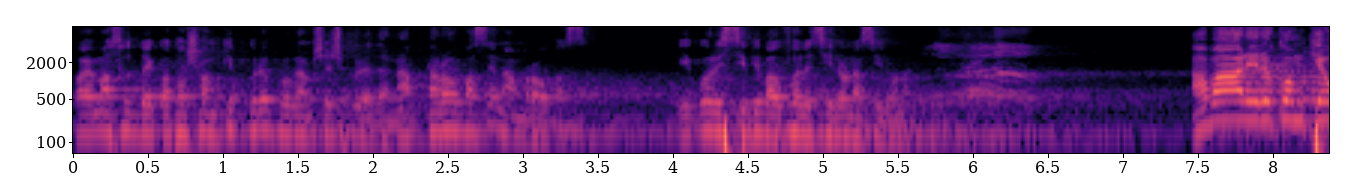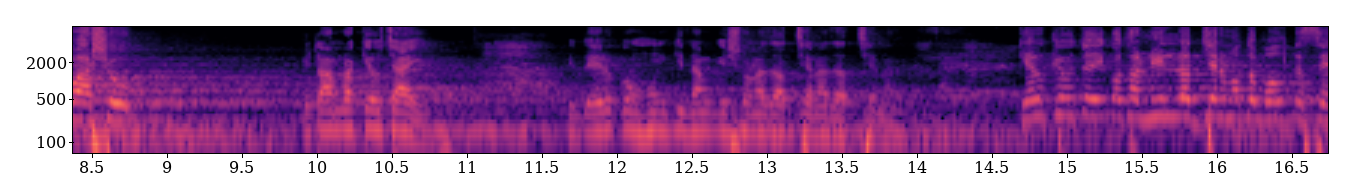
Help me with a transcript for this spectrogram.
কয় মাসুদ ভাই কথা সংক্ষেপ করে প্রোগ্রাম শেষ করে দেন। আপনারাও বাঁচেন, আমরাও বাঁচি। এই পরিস্থিতি বাউফলে ছিল না ছিল না। আবার এরকম কেউ আসুক, এটা আমরা কেউ চাই। কিন্তু এরকম হুমকি দামকি শোনা যাচ্ছে না যাচ্ছে না। কেউ কেউ তো এই কথা নির্লজ্জের মতো বলতেছে,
